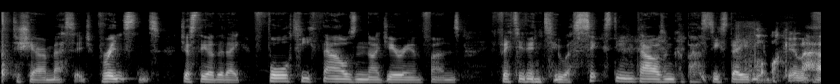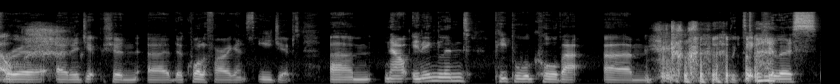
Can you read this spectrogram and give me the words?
to share a message. For instance, just the other day, forty thousand Nigerian fans fitted into a 16,000 capacity stadium for a, an Egyptian, uh, the qualifier against Egypt. Um, now, in England, people would call that um, ridiculous.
